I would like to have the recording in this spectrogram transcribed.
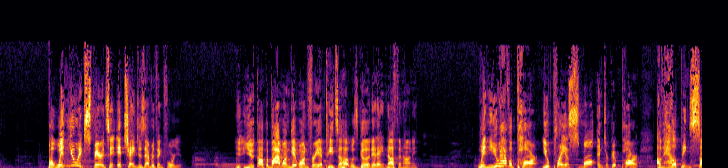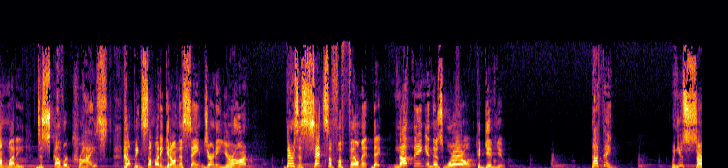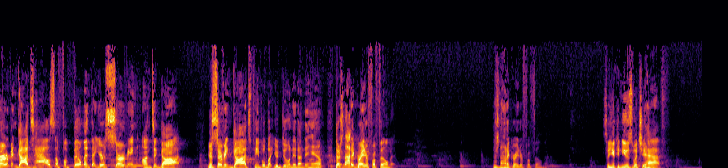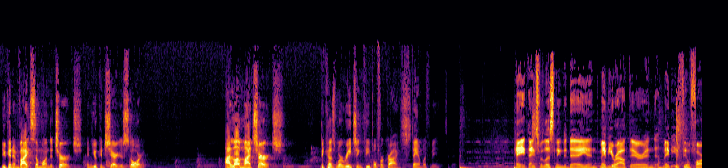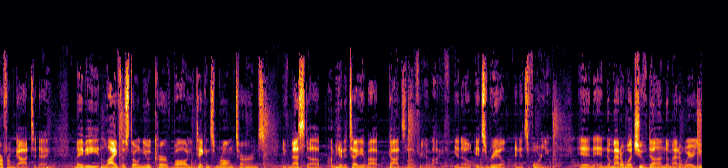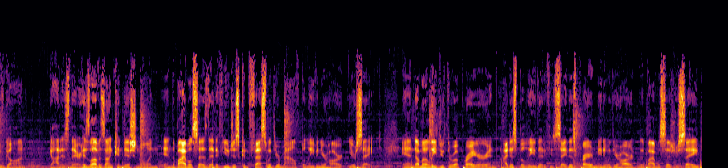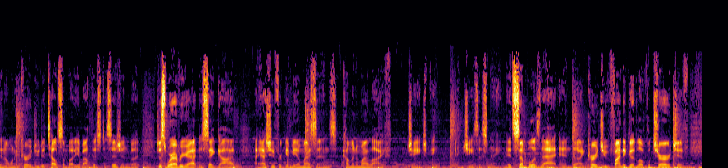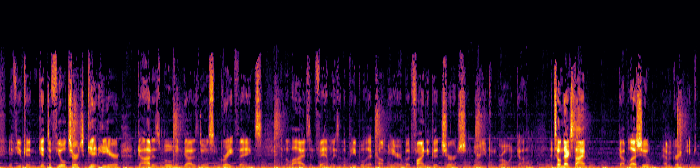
but when you experience it, it changes everything for you. You, you thought the buy one, get one free at Pizza Hut was good. It ain't nothing, honey. When you have a part, you play a small, intricate part of helping somebody discover Christ, helping somebody get on the same journey you're on, there's a sense of fulfillment that nothing in this world could give you. Nothing. When you serve in God's house, a fulfillment that you're serving unto God. You're serving God's people, but you're doing it unto Him. There's not a greater fulfillment. There's not a greater fulfillment. So you can use what you have. You can invite someone to church and you can share your story. I love my church because we're reaching people for Christ. Stand with me. Hey, thanks for listening today. And maybe you're out there and maybe you feel far from God today. Maybe life has thrown you a curveball, you've taken some wrong turns you've messed up, I'm here to tell you about God's love for your life. You know, it's real and it's for you. And, and no matter what you've done, no matter where you've gone, God is there. His love is unconditional. And, and the Bible says that if you just confess with your mouth, believe in your heart, you're saved. And I'm going to lead you through a prayer. And I just believe that if you say this prayer and mean it with your heart, the Bible says you're saved. And I want to encourage you to tell somebody about this decision. But just wherever you're at, just say, God, I ask you to forgive me of my sins, come into my life, change me in Jesus' name. It's simple as that. And uh, I encourage you find a good local church. If if you can get to Fuel Church, get here. God is moving. God is doing some great things in the lives and families of the people that come here. But find a good church where you can grow in God. Until next time, God bless you. Have a great week.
